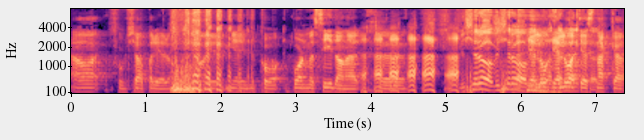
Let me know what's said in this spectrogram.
ja, får väl köpa det då. Jag är mer inne på Bournemouth-sidan här. Eh, Vi kör över, vi kör över. Jag jag Direkt låter er här, snacka.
